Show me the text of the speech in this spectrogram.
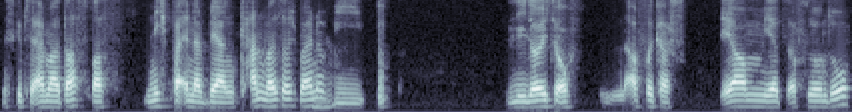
Es gibt ja einmal das, was nicht verändert werden kann, weißt du, was ich meine? Ja. Wie die Leute auf Afrika sterben jetzt auf so und so.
